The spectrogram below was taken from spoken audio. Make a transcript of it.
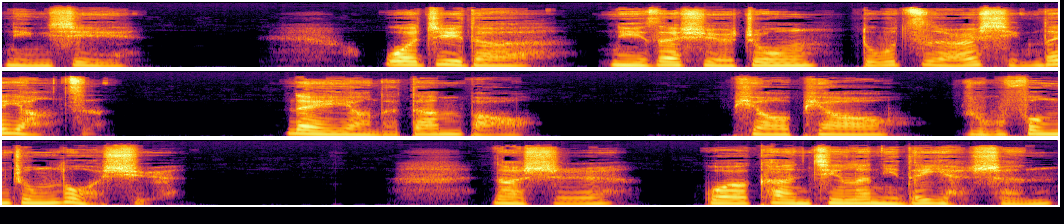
宁夕，我记得你在雪中独自而行的样子，那样的单薄。飘飘如风中落雪。那时我看清了你的眼神，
